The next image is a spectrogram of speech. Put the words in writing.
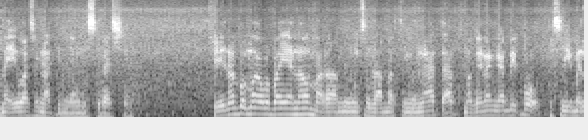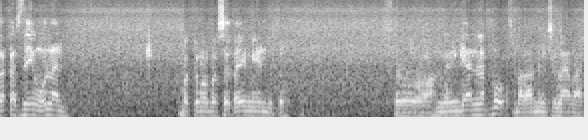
maiwasan natin yung disgrasya. So, yun lang po mga kababayan. No? Maraming salamat sa inyo lahat at magandang gabi po kasi malakas na yung ulan. Baka mabasa tayo ngayon dito. So, hanggang dyan lang po. Maraming salamat.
